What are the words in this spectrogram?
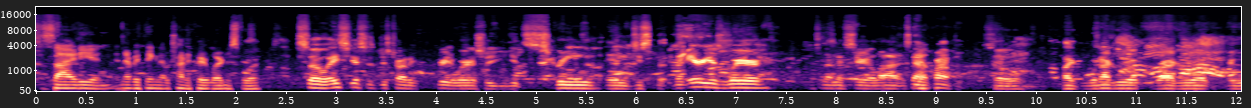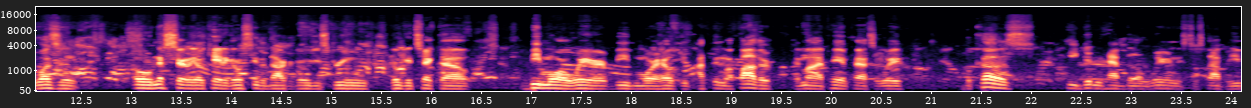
society and, and everything that we're trying to create awareness for. So ACS is just trying to create awareness so you can get screened and just the, the areas where it's not necessarily a lot. It's not Yep. prompted. So like when I grew up, where I grew up, it wasn't oh necessarily okay to go see the doctor, go get screened, go get checked out, be more aware, be more healthy. I think my father, in my opinion, passed away because he didn't have the awareness to stop it. He,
